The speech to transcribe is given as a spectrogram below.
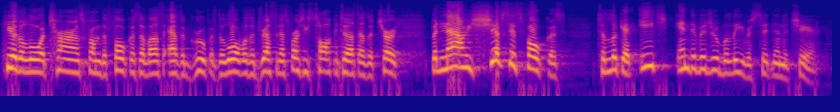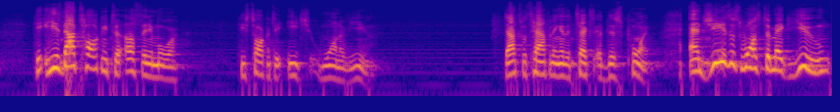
Here, the Lord turns from the focus of us as a group. If the Lord was addressing us, first He's talking to us as a church, but now He shifts His focus to look at each individual believer sitting in the chair. He, he's not talking to us anymore, He's talking to each one of you. That's what's happening in the text at this point. And Jesus wants to make you,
